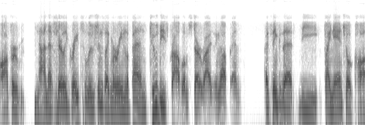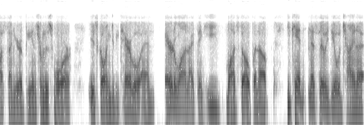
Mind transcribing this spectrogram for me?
offer not necessarily great solutions like Marine Le Pen to these problems start rising up. And I think that the financial cost on Europeans from this war is going to be terrible. And Erdogan, I think he wants to open up. He can't necessarily deal with China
